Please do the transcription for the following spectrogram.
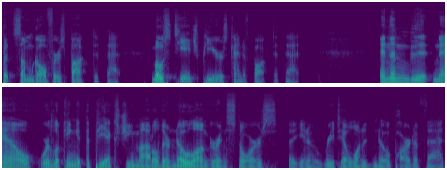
but some golfers balked at that. Most THPers kind of balked at that. And then the, now we're looking at the PXG model. They're no longer in stores. Uh, you know, retail wanted no part of that.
